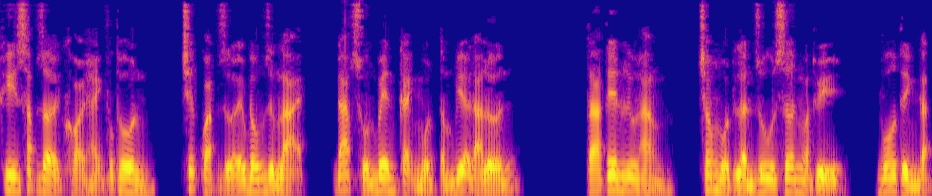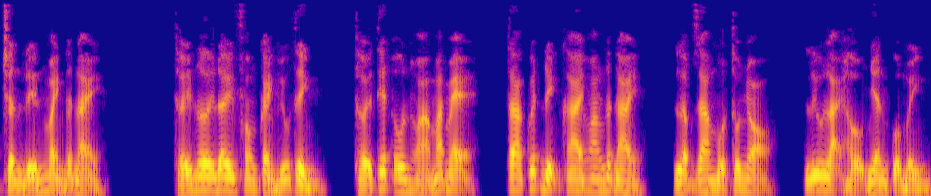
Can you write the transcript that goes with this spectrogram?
khi sắp rời khỏi hạnh phúc thôn, chiếc quạt dưới bông dừng lại, đáp xuống bên cạnh một tấm bia đá lớn. Ta tên lưu hằng, trong một lần du sơn ngoại thủy, vô tình đặt chân đến mảnh đất này. Thấy nơi đây phong cảnh hữu tình, thời tiết ôn hòa mát mẻ, ta quyết định khai hoang đất này, lập ra một thôn nhỏ, lưu lại hậu nhân của mình.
